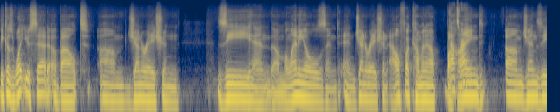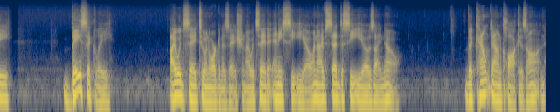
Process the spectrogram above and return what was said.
Because what you said about um, Generation Z and the millennials and, and Generation Alpha coming up That's right. behind um, Gen Z, basically, I would say to an organization, I would say to any CEO, and I've said to CEOs I know, the countdown clock is on.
